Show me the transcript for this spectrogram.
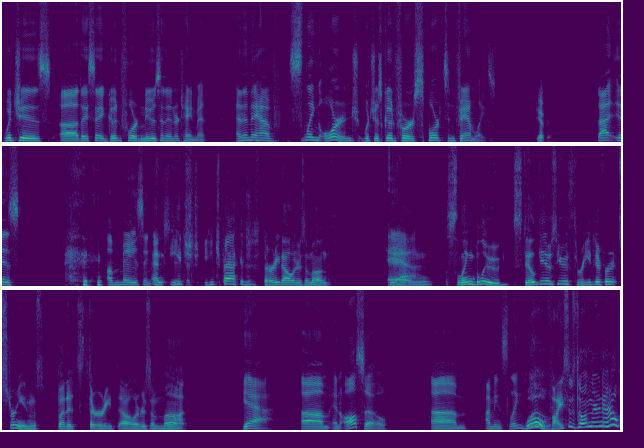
which is uh, they say good for news and entertainment, and then they have Sling Orange, which is good for sports and families. Yep. That is amazing. and each each package is thirty dollars a month. Yeah. And Sling Blue still gives you three different streams, but it's thirty dollars a month. Yeah. Um, and also, um, I mean, Sling Blue. Whoa, Vice is on there now.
